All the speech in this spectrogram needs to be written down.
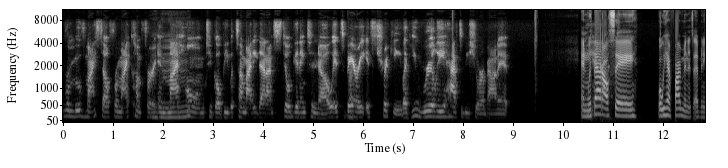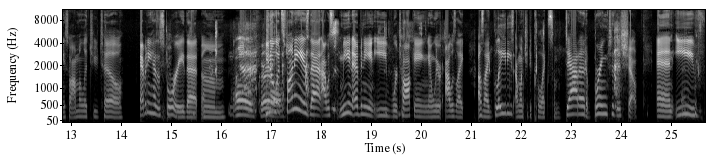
remove myself from my comfort in my Mhm. home to go be with somebody that I'm still getting to know. It's very, it's tricky. Like you really have to be sure about it. And with Yeah. that, I'll say, well, we have five minutes, Ebony, so I'm gonna let you tell. Ebony has a story that um Oh, girl. You know what's funny is that I was me and Ebony and Eve were talking and we were I was like I was like, ladies, I want you to collect some data to bring to this show. And Eve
